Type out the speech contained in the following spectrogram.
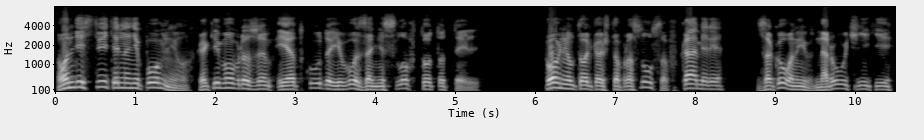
Он действительно не помнил, каким образом и откуда его занесло в тот отель. Помнил только, что проснулся в камере, закованный в наручники.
